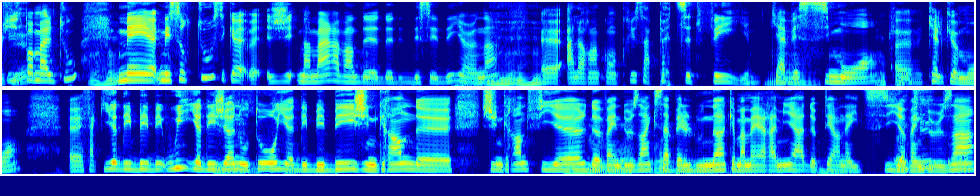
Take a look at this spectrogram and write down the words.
Puis pas mal tout. Mm-hmm. mais, mais surtout, c'est que euh, ma mère, avant de, décéder il y a un an, mm-hmm. Euh, elle a rencontré sa petite fille qui avait mm. six mois, euh, quelques mois. fait qu'il y a des bébés. Oui, il y a des jeunes autour, il y a des bébés. J'ai une grande, j'ai une grande filleule de 22 ans qui s'appelle Luna, que ma meilleure amie a adoptée en Haïti il y a 22 ans,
